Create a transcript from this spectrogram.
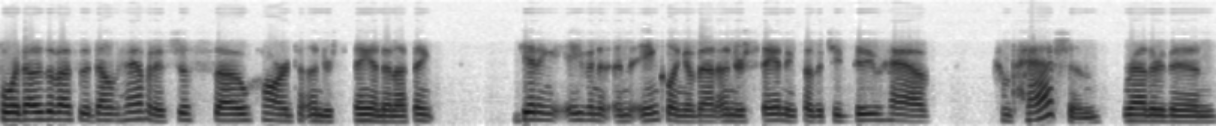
For those of us that don't have it, it's just so hard to understand, and I think getting even an inkling of that understanding, so that you do have compassion rather than,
